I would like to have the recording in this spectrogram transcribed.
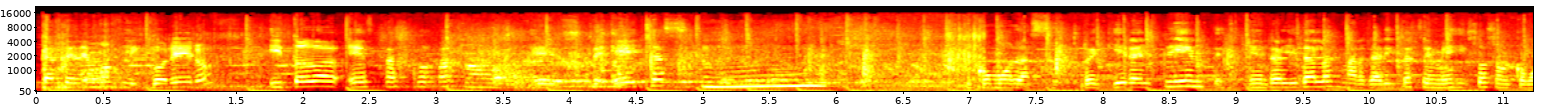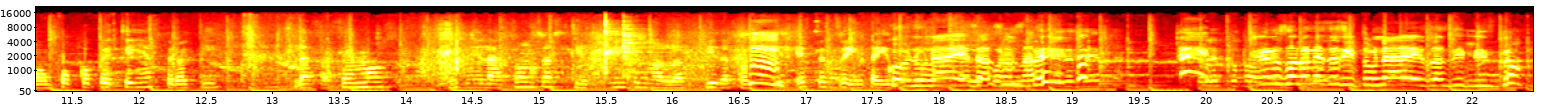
Acá tenemos licorero y todas estas copas son este, hechas como las requiera el cliente. En realidad las margaritas de México son como un poco pequeñas, pero aquí las hacemos de las onzas que el cliente nos las pida. Porque este es 32 Con una de esas una de solo necesito una de esas y listo.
